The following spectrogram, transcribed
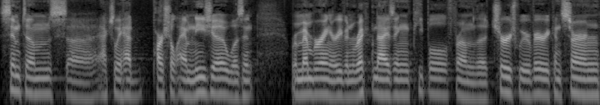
symptoms, uh, actually had partial amnesia, wasn't remembering or even recognizing people from the church. We were very concerned.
